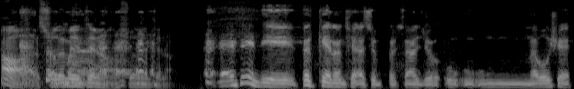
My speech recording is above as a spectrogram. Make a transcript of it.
No, assolutamente insomma, no, assolutamente no. Eh, quindi perché non c'è un personaggio, un- un- una voce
